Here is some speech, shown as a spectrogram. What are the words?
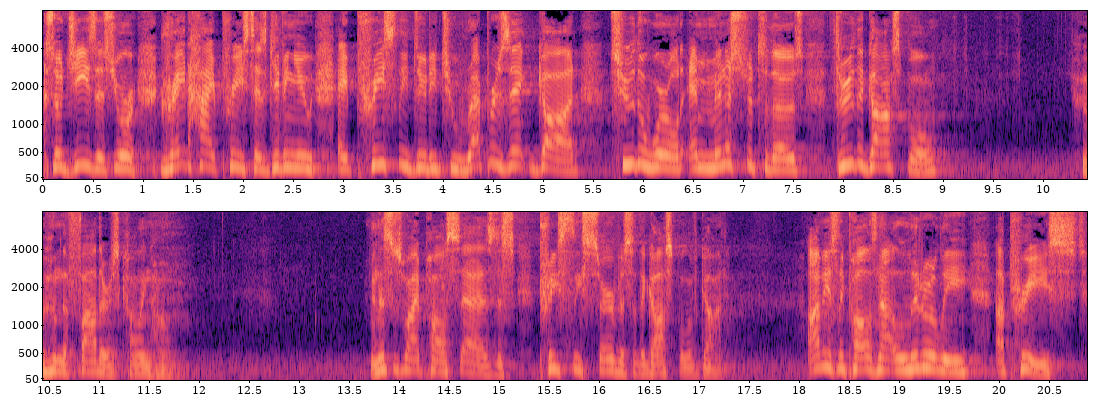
So, Jesus, your great high priest, has given you a priestly duty to represent God to the world and minister to those through the gospel whom the Father is calling home. And this is why Paul says this priestly service of the gospel of God. Obviously, Paul is not literally a priest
